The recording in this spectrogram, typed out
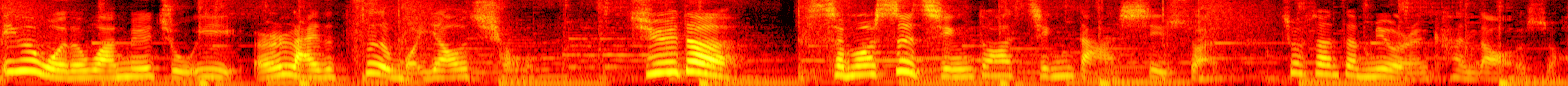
因为我的完美主义而来的自我要求，觉得什么事情都要精打细算，就算在没有人看到的时候，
